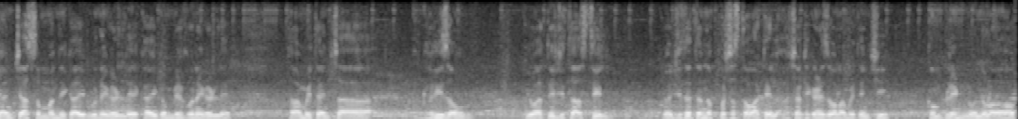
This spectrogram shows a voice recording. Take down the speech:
यांच्या संबंधी काही गुन्हे घडले काही गंभीर गुन्हे घडले. तर आम्ही त्यांच्या घरी जाऊन किंवा ते जिथं असतील किंवा जिथं त्यांना प्रशस्त वाटेल अशा ठिकाणी जाऊन आम्ही त्यांची कंप्लेंट नोंदवणार आहोत.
